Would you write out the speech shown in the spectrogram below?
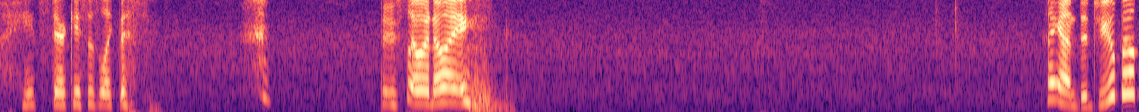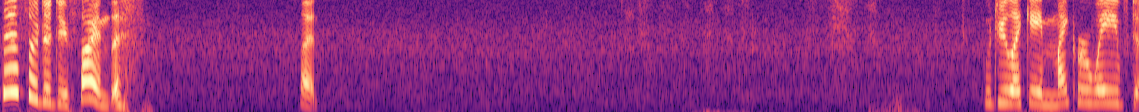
I hate staircases like this. They're so annoying. Hang on, did you build this or did you find this? What? Would you like a microwaved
